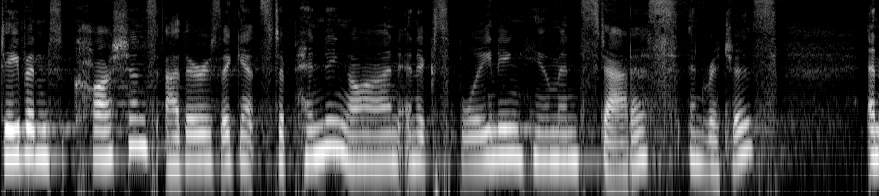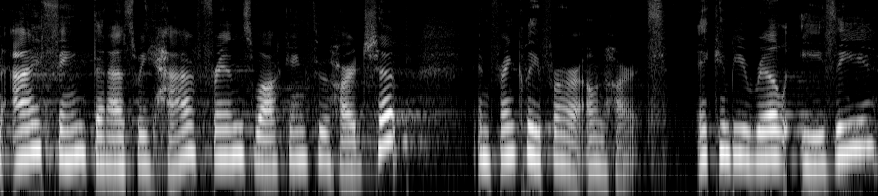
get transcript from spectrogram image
David cautions others against depending on and exploiting human status and riches. And I think that as we have friends walking through hardship, and frankly for our own hearts, it can be real easy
